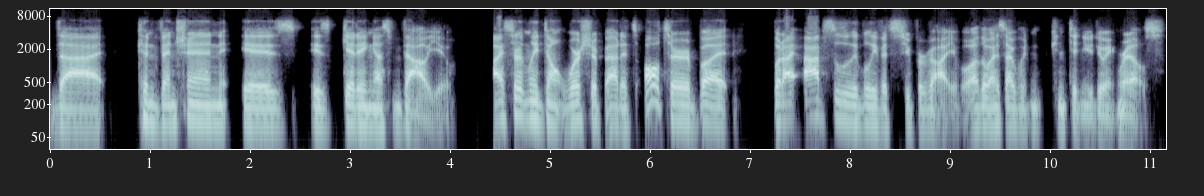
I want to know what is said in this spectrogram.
that convention is is getting us value. I certainly don't worship at its altar, but but I absolutely believe it's super valuable. Otherwise, I wouldn't continue doing Rails.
